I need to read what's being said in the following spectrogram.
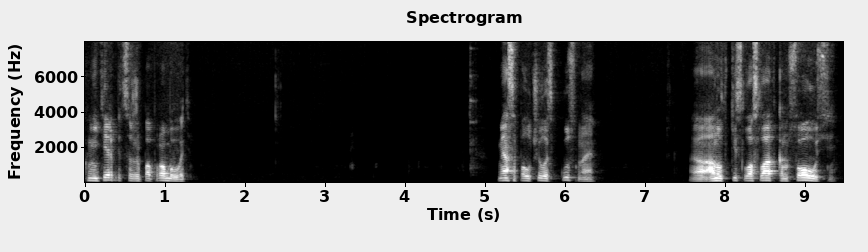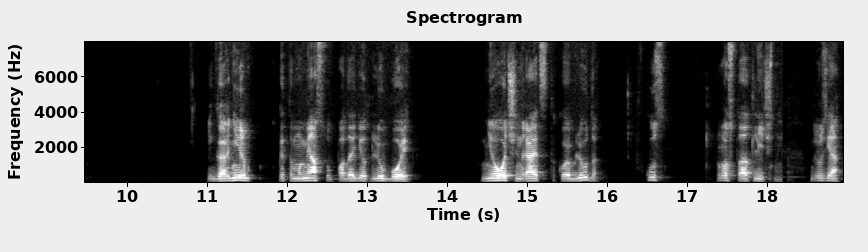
Ох, не терпится же попробовать. Мясо получилось вкусное. А, оно в кисло-сладком соусе. И гарнир к этому мясу подойдет любой. Мне очень нравится такое блюдо. Вкус просто отличный. Друзья,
